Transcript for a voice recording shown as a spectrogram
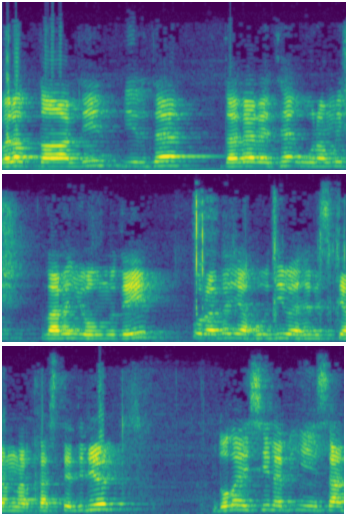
veladdallin bir de dalalete uğramışların yolunu değil, burada Yahudi ve Hristiyanlar kastediliyor. Dolayısıyla bir insan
